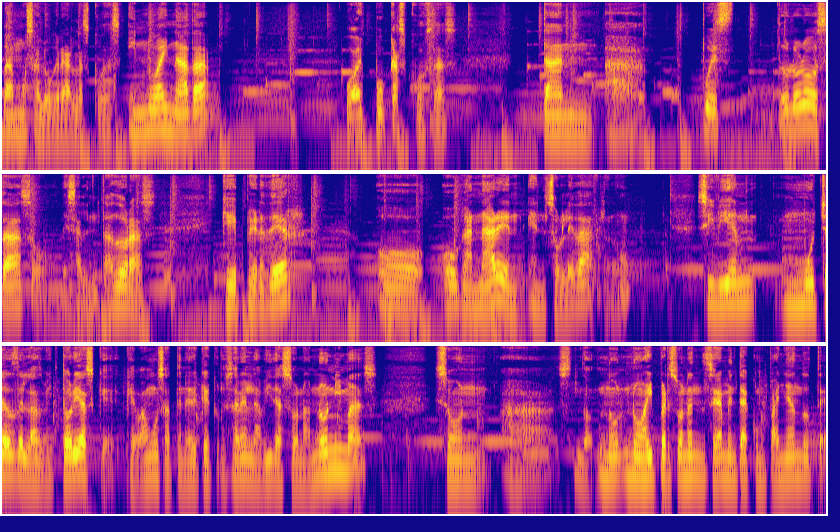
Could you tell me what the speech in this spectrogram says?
vamos a lograr las cosas. Y no hay nada, o hay pocas cosas tan, ah, pues, dolorosas o desalentadoras que perder o, ganar en, soledad, ¿no? Si bien muchas de las victorias que, vamos a tener que cruzar en la vida son anónimas, son ah, no, no, hay personas necesariamente acompañándote.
